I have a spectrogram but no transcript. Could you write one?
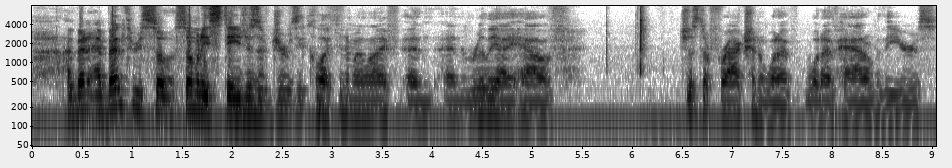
I've been I've been through so so many stages of jersey collecting in my life, and and really I have just a fraction of what I've what I've had over the years.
